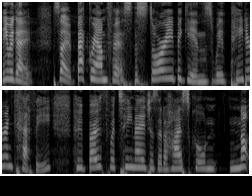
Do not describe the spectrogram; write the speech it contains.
Here we go. So, background first. The story begins with Peter and Kathy, who both were teenagers at a high school, not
